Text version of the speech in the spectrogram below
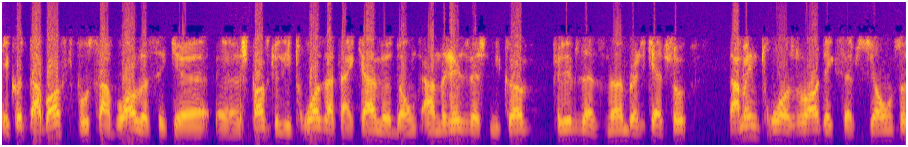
Écoute, d'abord, ce qu'il faut savoir, là, c'est que euh, je pense que les trois attaquants, là, donc Andrei Zvechnikov, Philippe Zadina, Brady Kachuk, quand même trois joueurs d'exception. Ça,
